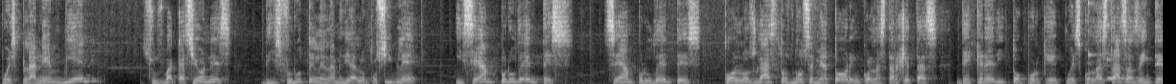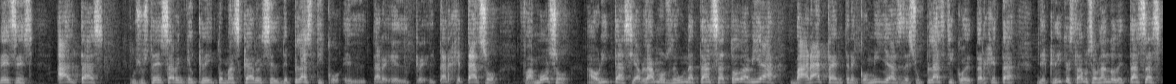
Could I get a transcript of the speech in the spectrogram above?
pues planeen bien sus vacaciones disfrútenla en la medida de lo posible y sean prudentes, sean prudentes con los gastos, no se me atoren con las tarjetas de crédito porque pues con las tasas de intereses altas, pues ustedes saben que el crédito más caro es el de plástico, el, el tarjetazo famoso. Ahorita si hablamos de una tasa todavía barata, entre comillas, de su plástico de tarjeta de crédito, estamos hablando de tasas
